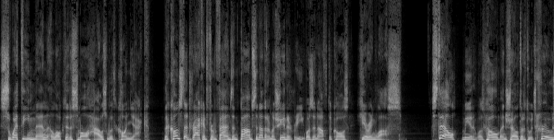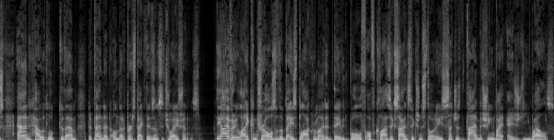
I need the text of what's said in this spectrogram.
sweaty men locked in a small house with cognac. The constant racket from fans and pumps and other machinery was enough to cause hearing loss. Still, Mir was home and shelter to its crews, and how it looked to them depended on their perspectives and situations. The ivory like controls of the base block reminded David Wolf of classic science fiction stories such as The Time Machine by H.G. Wells.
